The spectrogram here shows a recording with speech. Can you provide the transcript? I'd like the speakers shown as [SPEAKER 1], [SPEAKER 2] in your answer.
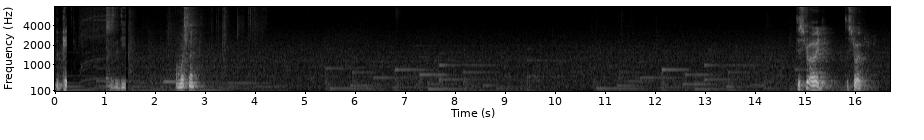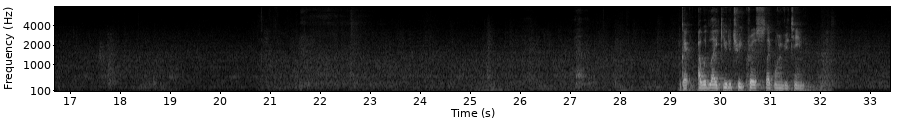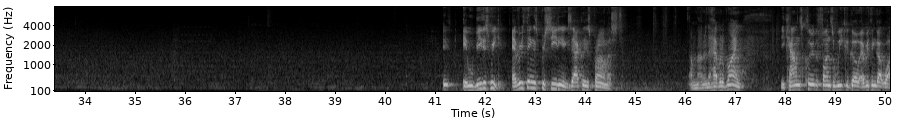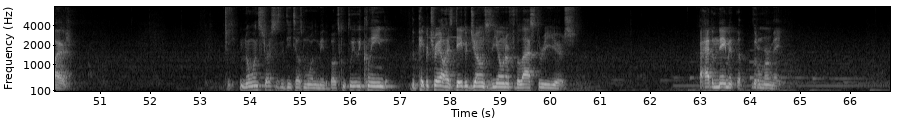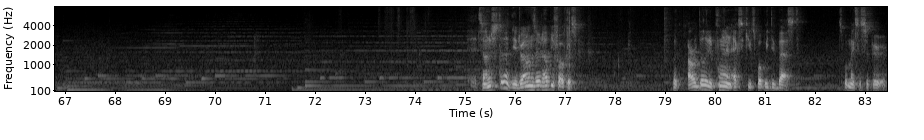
[SPEAKER 1] The paper is the de- I'm listening. Destroyed. Destroyed. Okay, I would like you to treat Chris like one of your team. It, it will be this week. Everything is proceeding exactly as promised. I'm not in the habit of lying. The accountants cleared the funds a week ago. Everything got wired. No one stresses the details more than me. The boat's completely cleaned. The paper trail has David Jones as the owner for the last three years. I had them name it the Little Mermaid. It's understood. The adrenaline's there to help you focus. Look, our ability to plan and execute is what we do best. It's what makes us superior.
